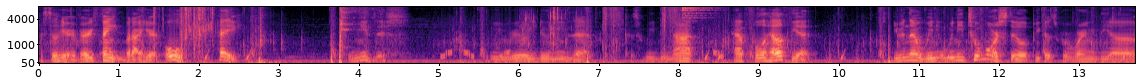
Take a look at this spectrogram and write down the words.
I still hear it. Very faint, but I hear it. Oh, hey. We need this. We really do need that. Because we do not have full health yet. Even though we need, we need two more still. Because we're wearing the, uh...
